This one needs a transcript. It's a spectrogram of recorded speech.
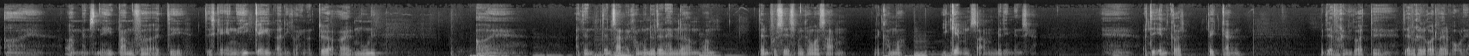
Og, øh, og man er helt bange for, at det, det skal ende helt galt, og de går hen og dør og alt muligt. Og, øh, og den, den sang, der kommer nu, den handler om, om den proces, man kommer sammen. Man kommer igennem sammen med de mennesker. Øh, og det endte godt begge gange. Men derfor kan vi godt, øh, derfor kan det godt være alvorligt.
